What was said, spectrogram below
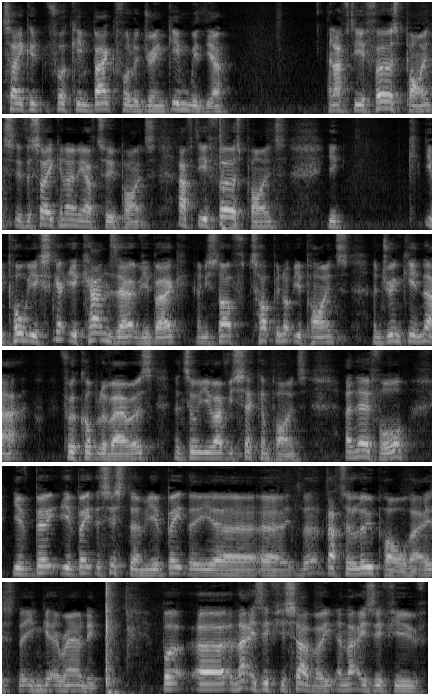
take a fucking bag full of drink in with you. And after your first pint, if the say you can only have two pints, after your first pint, you you pull your, your cans out of your bag and you start topping up your pints and drinking that for a couple of hours until you have your second pint, and therefore you've beat you've beat the system. You've beat the, uh, uh, that's a loophole that is that you can get around it. But uh, and that is if you're savvy, and that is if you've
